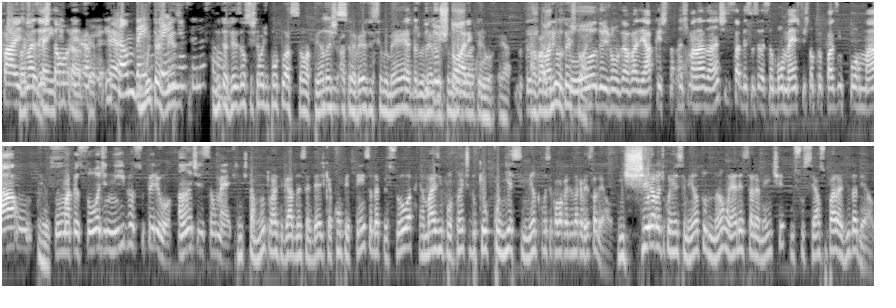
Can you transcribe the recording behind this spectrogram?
Faz, Faz mas eles estão. é, é, E é, também E muitas tem vezes- a seleção. Muitas vezes é um sistema de pontuação apenas Isso. através do ensino médio, É, do- do né, teu ensino médio histórico. É. do teu Avaliam histórico teu histórico. todo, eles vão ver avaliar, porque antes de mais nada, antes de saber se você vai ser um bom médico, eles estão preocupados em formar um- uma pessoa de nível superior, antes de ser um médico. A gente está muito mais ligado nessa ideia de que a competência da pessoa é mais importante do que o conhecimento que você coloca dentro da cabeça dela. Encher ela de conhecimento não é necessariamente o sucesso para a vida dela.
